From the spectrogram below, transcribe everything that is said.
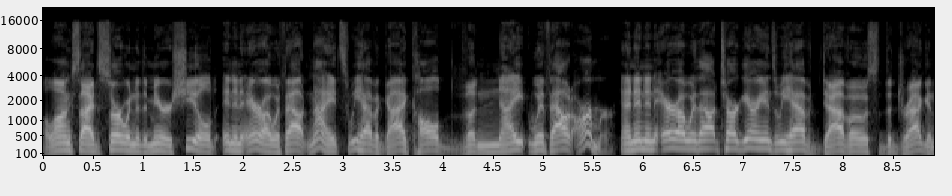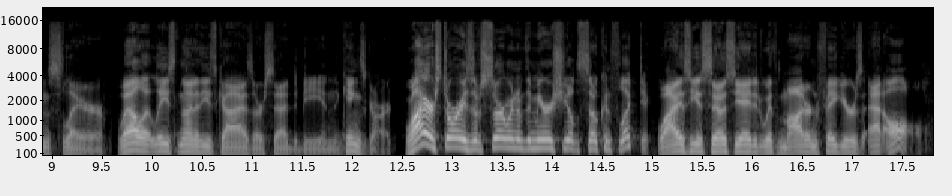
Alongside Serwyn of the Mirror Shield, in an era without knights, we have a guy called the Knight Without Armor. And in an era without Targaryens, we have Davos the Dragon Slayer. Well, at least none of these guys are said to be in the Kingsguard. Why are stories of Serwyn of the Mirror Shield so conflicting? Why is he associated with modern figures at all?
